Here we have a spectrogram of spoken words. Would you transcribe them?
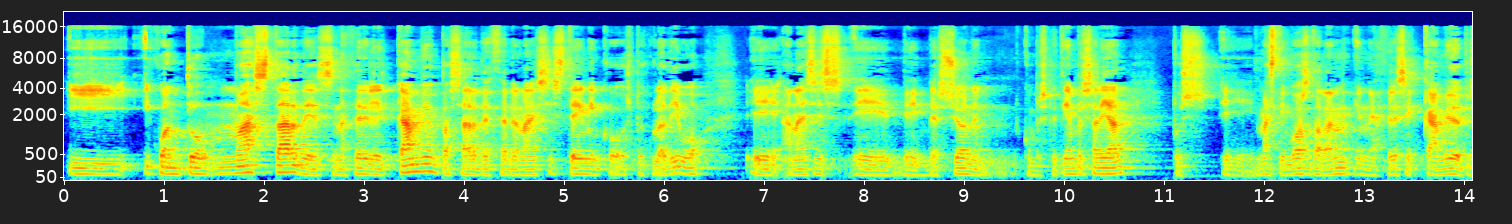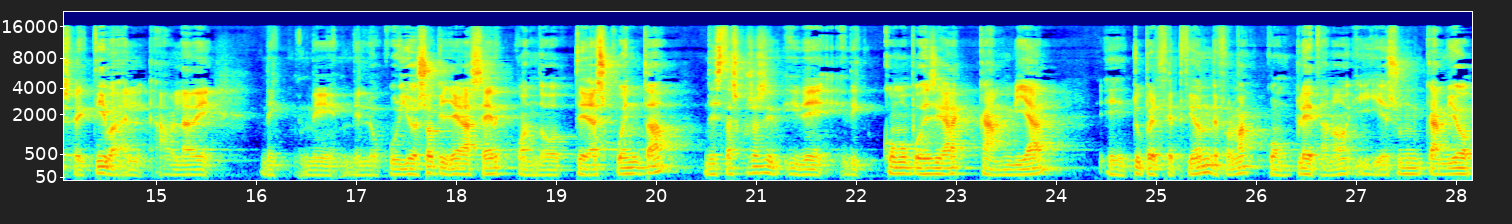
y, cuanto más tardes en hacer el cambio, en pasar de hacer análisis técnico especulativo, eh, análisis de inversión con perspectiva empresarial, pues más tiempo vas a tardar en hacer ese cambio de perspectiva. Él habla de, de- de- lo curioso que llega a ser cuando te das cuenta de estas cosas y, de, cómo puedes llegar a cambiar eh, tu percepción de forma completa, ¿no? Y es un cambio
